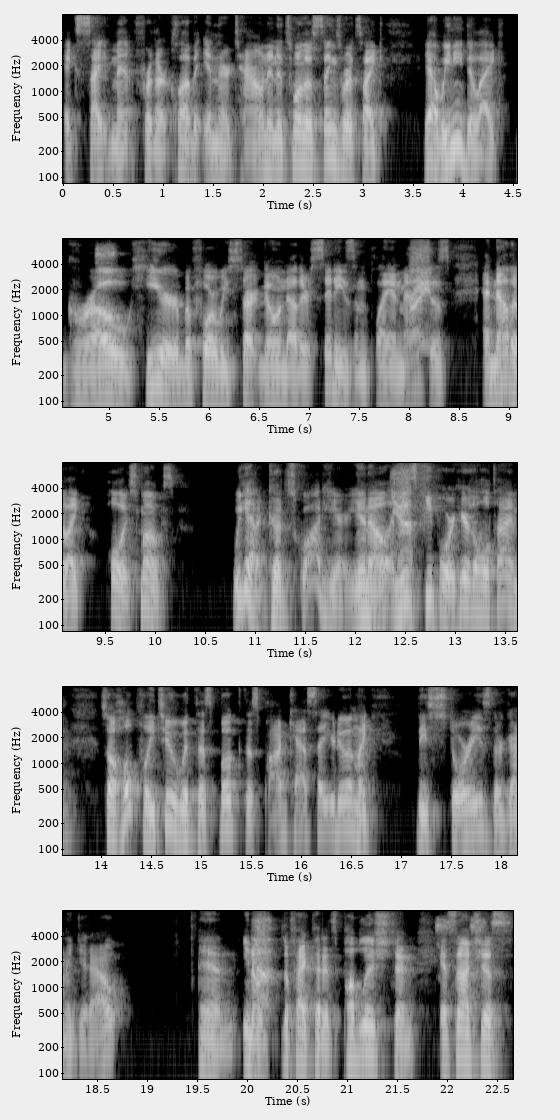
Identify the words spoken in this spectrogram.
excitement for their club in their town. And it's one of those things where it's like, yeah, we need to like grow here before we start going to other cities and playing Right. matches. And now they're like, holy smokes, we got a good squad here, you know? And Yeah. these people were here the whole time. So hopefully, too, with this book, this podcast that you're doing, like these stories, they're going to get out. And, you know, Yeah. the fact that it's published and it's not just,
